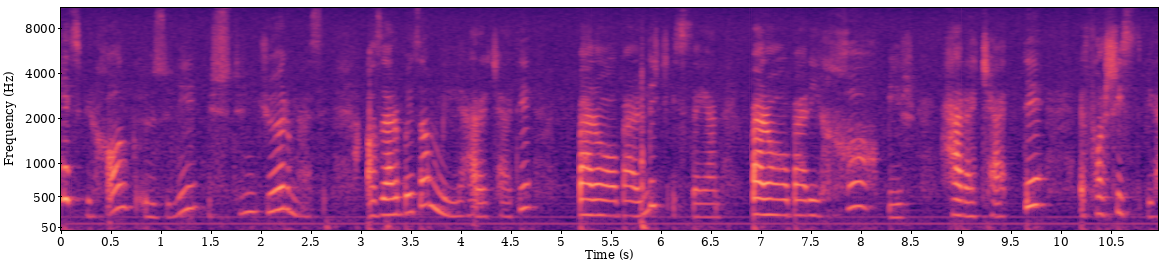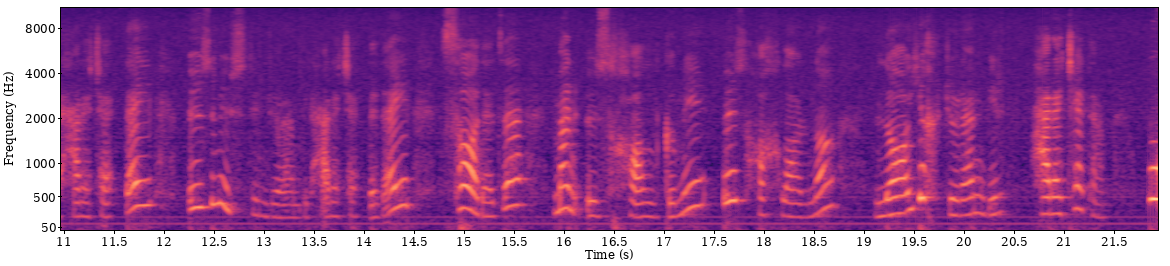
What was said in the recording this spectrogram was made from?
heç bir xalq özünü üstün görməsin. Azərbaycan milli hərəkəti bərabərlik istəyən, bərabəri xah bir hərəkətdir, e, faşist bir hərəkət deyil, özünü üstün görən bir hərəkət də deyil. Sadəcə mən öz xalqımı öz haqlarına layiq görən bir hərəkətəm. Bu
